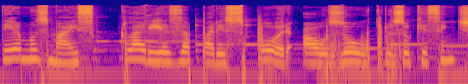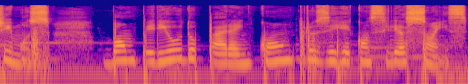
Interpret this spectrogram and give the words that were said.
temos mais clareza para expor aos outros o que sentimos. Bom período para encontros e reconciliações.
